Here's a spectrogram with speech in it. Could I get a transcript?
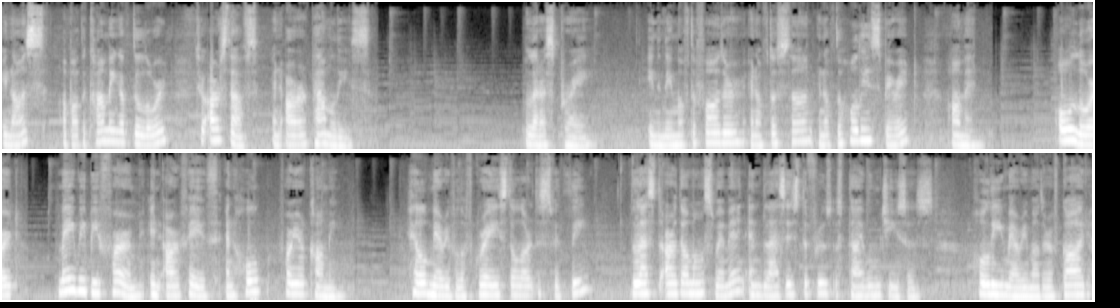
in us about the coming of the Lord to ourselves and our families. Let us pray. In the name of the Father, and of the Son, and of the Holy Spirit. Amen. O Lord, may we be firm in our faith and hope for your coming. Hail Mary, full of grace, the Lord is with thee. Blessed art thou amongst women, and blessed is the fruit of thy womb, Jesus. Holy Mary, Mother of God,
